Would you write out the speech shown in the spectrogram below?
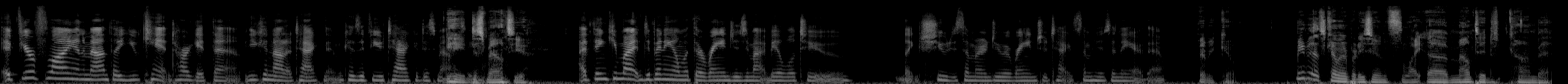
if you're flying in a mount though, you can't target them. You cannot attack them because if you attack, it dismounts He you. dismounts you. I think you might, depending on what their range is, you might be able to like shoot at someone or do a range attack. Someone who's in the air though. That'd be cool. Maybe that's coming pretty soon. Flight, uh, mounted combat.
